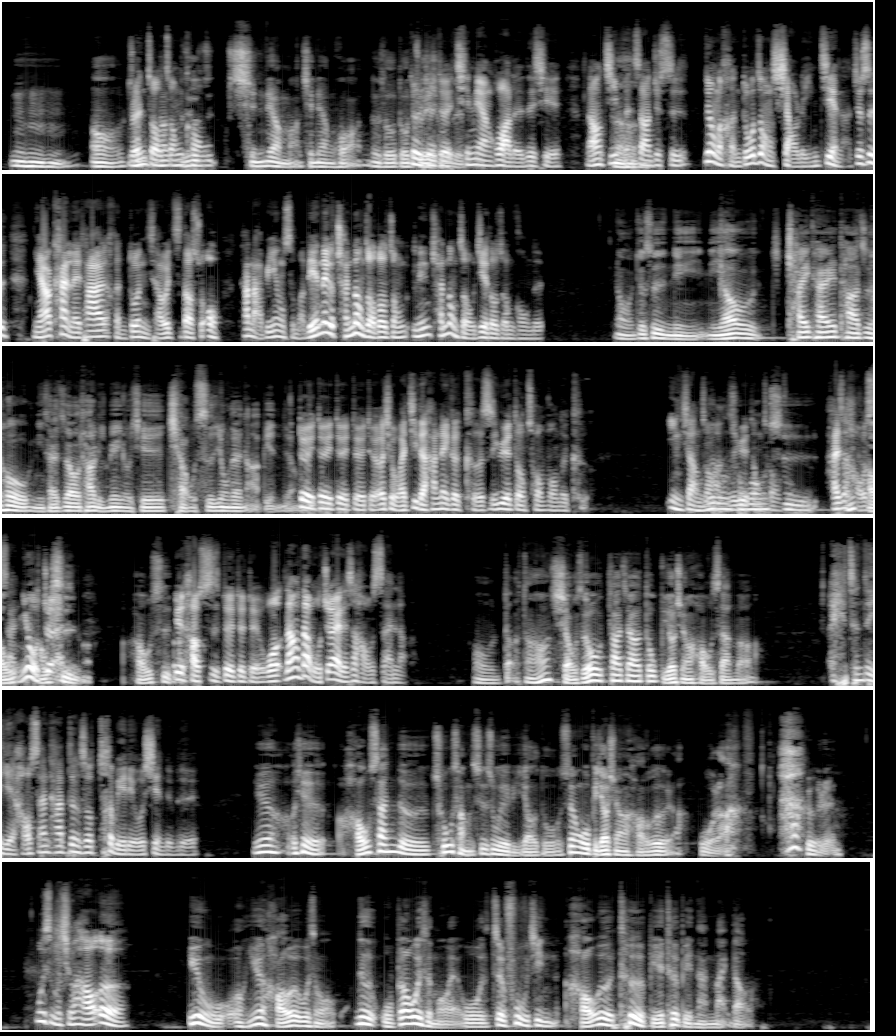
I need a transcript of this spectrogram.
嗯嗯嗯。哦，轮轴中空，轻量嘛，轻量化，那时候都对对对，轻量化的这些，然后基本上就是用了很多这种小零件啊，嗯、就是你要看了它很多，你才会知道说哦，它哪边用什么，连那个传动轴都中，连传动轴界都中空的。哦，就是你你要拆开它之后，你才知道它里面有些巧思用在哪边这样。对对对对对，而且我还记得它那个壳是跃动冲锋的壳。印象中好像是跃动冲锋还是豪三？因为我最爱是嘛，豪四，因为豪四，对对对，我然后但我最爱的是豪三了。哦，好像小时候大家都比较喜欢豪三吧？哎，真的耶，豪三他那个时候特别流线，对不对？因为而且豪三的出场次数也比较多，虽然我比较喜欢豪二啦，我啦，哈个人为什么喜欢豪二？因为我因为豪二为什么？那个我不知道为什么诶、欸、我这附近豪二特别特别难买到。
